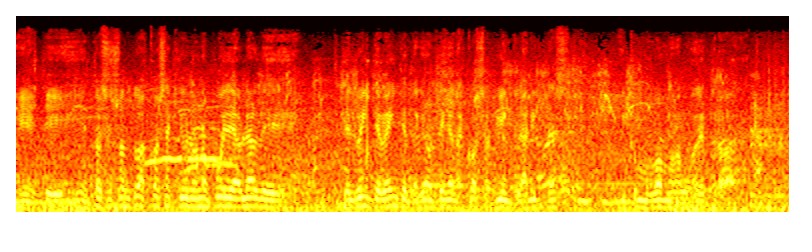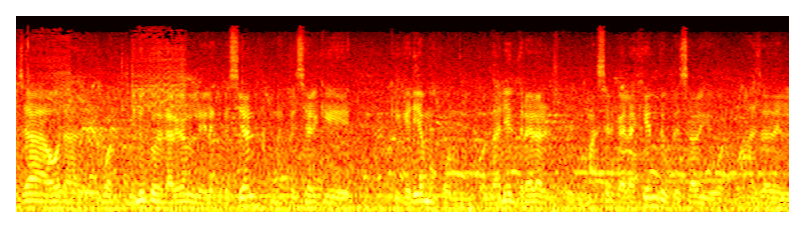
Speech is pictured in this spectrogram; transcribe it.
Este, entonces son todas cosas que uno no puede hablar de, del 2020 hasta que no tenga las cosas bien claritas y cómo vamos a poder trabajar. Ya ahora, bueno, minutos de largar el especial, un especial que, queríamos con, Daniel traer más cerca de la gente, ustedes saben que bueno, más allá del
